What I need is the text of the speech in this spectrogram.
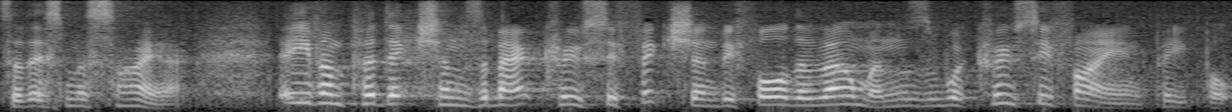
to this Messiah. Even predictions about crucifixion before the Romans were crucifying people.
